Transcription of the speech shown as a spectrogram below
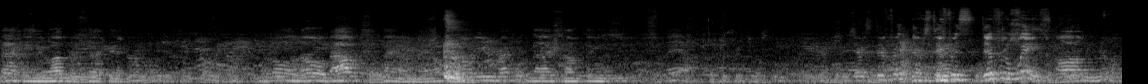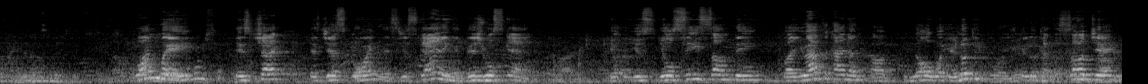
Backing you up a second. We all know about spam mail. How do you recognize something's spam? There's different there's different different ways. Um, one way is check is just going is just scanning a visual scan. You'll, you, you'll see something, but you have to kind of uh, know what you're looking for. You can look at the subject.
